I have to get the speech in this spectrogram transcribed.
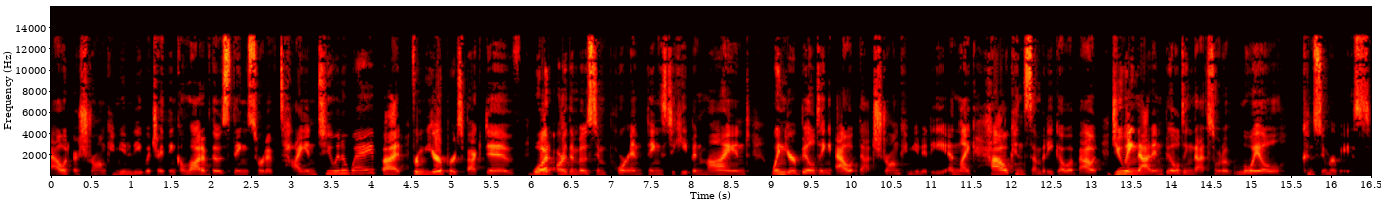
out a strong community, which I think a lot of those things sort of tie into in a way. But from your perspective, what are the most important things to keep in mind when you're building out that strong community? And like, how can somebody go about doing that and building that sort of loyal consumer base?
